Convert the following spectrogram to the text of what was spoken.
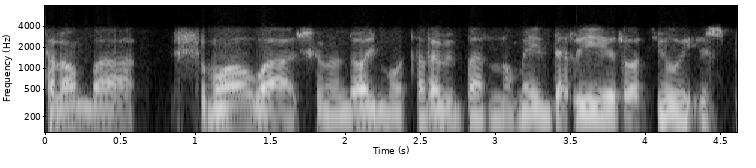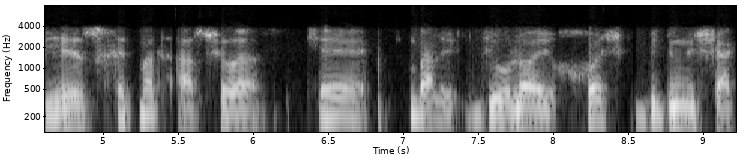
سلام با شما و شنونده های محترم برنامه دری رادیو اس بی خدمت عرض شود که بله جولای خشک بدون شک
